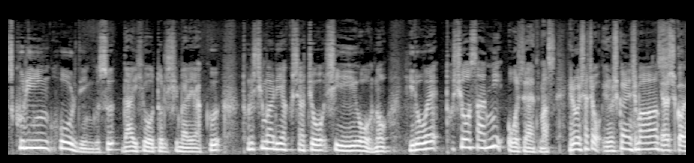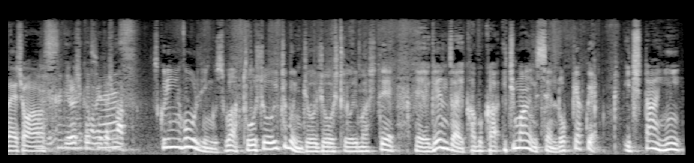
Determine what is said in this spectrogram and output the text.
スクリーンホールディングス代表取締役、取締役社長 CEO の広江敏夫さんにお越しいただいています。広江社長、よろしくお願いします。よろしくお願いします。よろしくお願いいたします。スクリーンホールディングスは東証一部に上場しておりまして、えー、現在株価1万1600円、1単位、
